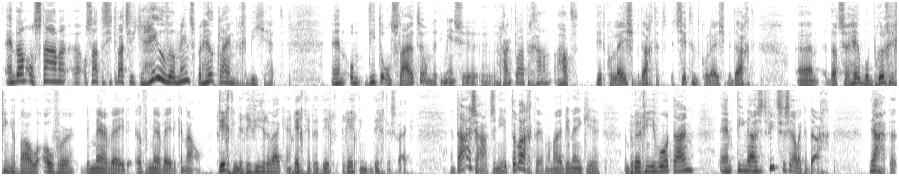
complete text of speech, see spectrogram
en dan ontstaan er, eh, ontstaat de situatie dat je heel veel mensen op een heel klein gebiedje hebt. En om die te ontsluiten, omdat die mensen eh, hun gang te laten gaan, had dit college bedacht, het, zittend college bedacht, ehm, dat ze een heleboel bruggen gingen bouwen over, de Merwede, over het Merwedekanaal. Richting de Rivierenwijk en richting de, dicht, richting de Dichterswijk. En daar zaten ze niet op te wachten. Want dan heb je in één keer een brug in je voortuin en 10.000 fietsers elke dag. Ja, dat,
